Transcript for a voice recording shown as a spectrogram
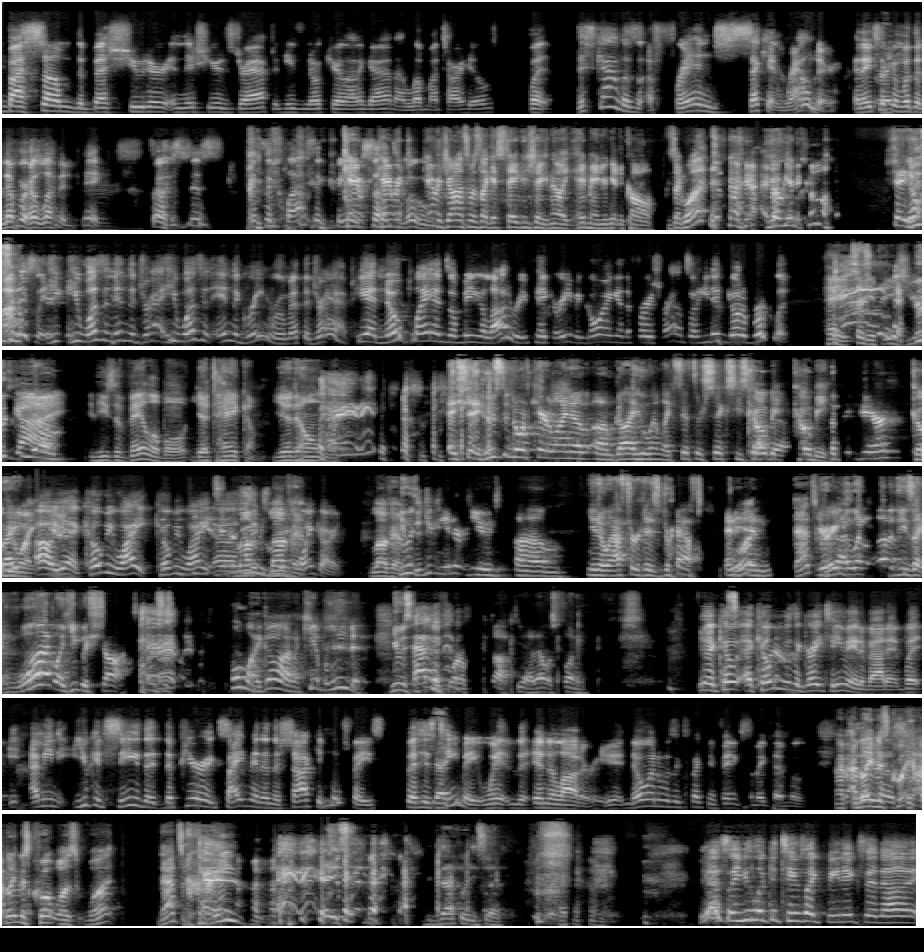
by some the best shooter in this year's draft, and he's a North Carolina guy, and I love my Tar Heels. But this guy was a fringe second rounder, and they took Right. him with the number 11 pick. So it's just it's a classic Cam- Phoenix Suns Cameron, move. Cameron Johnson was like a steak and shake, and they're like, "Hey man, you're getting a call." He's like, "What? I'm not getting a call." Che, No, who's the- honestly, he, he wasn't in the draft. He wasn't in the green room at the draft. He had no plans on being a lottery pick or even going in the first round, so he didn't go to Brooklyn. Hey, So if he's your guy, um, and he's available, you take him. You don't. Hey Che, who's the North Carolina um, guy who went like fifth or sixth? He's got Coby, the, Coby, the big hair. Coby right? White. Oh yeah, Coby White. Coby White, uh, Love- six love him. point guard. love him. He was Did you- being interviewed, um, you know, after his draft, and, What? and That's your crazy. guy went 11th. He's like, "What?" Like he was shocked. He was just like, "Oh my god, I can't believe it." He was happy for him. Shocked. Yeah, that was funny. Yeah, Coby, uh, Coby was a great teammate about it, but I mean, you could see the the pure excitement and the shock in his face that his Yeah. teammate went in the, in the lottery. No one was expecting Phoenix to make that move. I, So I believe his qu- I believe his quote was, "What? That's crazy." Yeah, he said exactly what he said. Yeah, so you look at teams like Phoenix, and uh,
